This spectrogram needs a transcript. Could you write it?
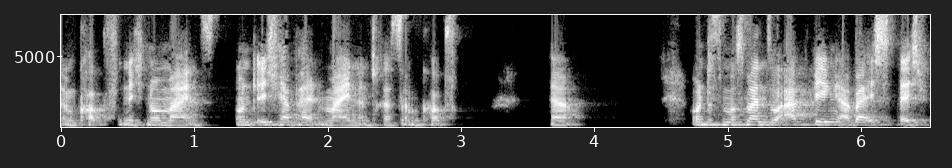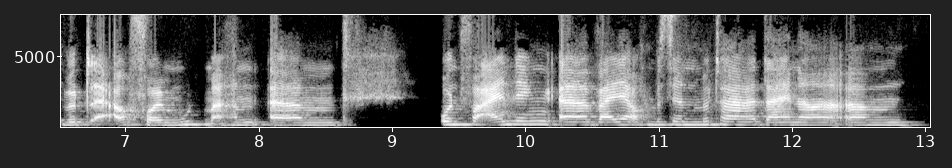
im Kopf, nicht nur meins. Und ich habe halt mein Interesse im Kopf. Ja. Und das muss man so abwägen, aber ich, ich würde auch voll Mut machen. Ähm, und vor allen Dingen, äh, weil ja auch ein bisschen Mütter deine ähm,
